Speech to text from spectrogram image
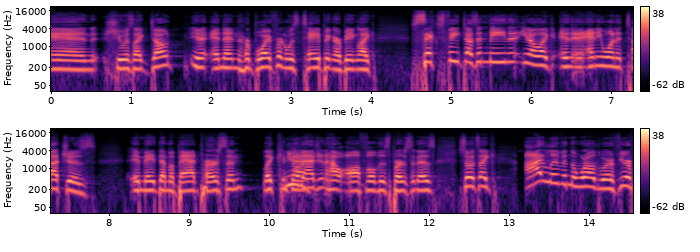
and she was like, "Don't." you know, And then her boyfriend was taping her, being like, six feet doesn't mean you know, like and, and anyone it touches, it made them a bad person." Like, can you imagine how awful this person is? So it's like I live in the world where if you're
